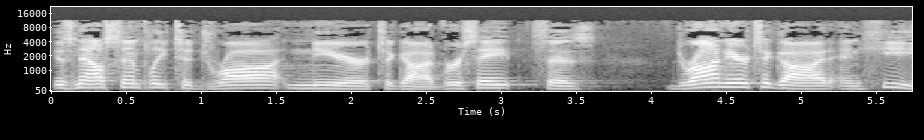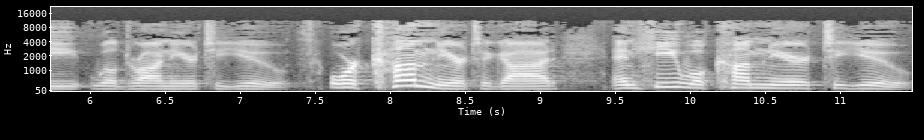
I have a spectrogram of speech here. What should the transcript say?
is now simply to draw near to God. Verse 8 says, Draw near to God, and he will draw near to you. Or come near to God, and he will come near to you.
